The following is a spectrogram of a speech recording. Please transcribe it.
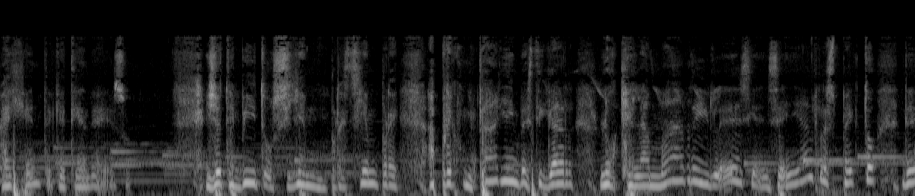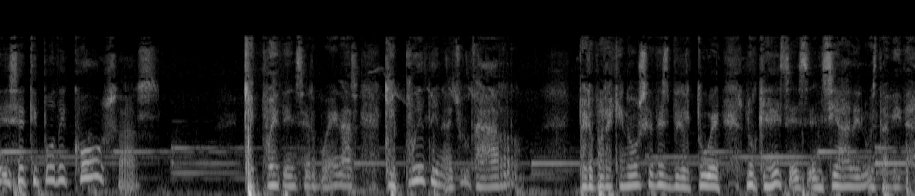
Hay gente que tiende a eso. Y yo te invito siempre, siempre a preguntar y a investigar lo que la Madre Iglesia enseña al respecto de ese tipo de cosas, que pueden ser buenas, que pueden ayudar, pero para que no se desvirtúe lo que es esencial en nuestra vida.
